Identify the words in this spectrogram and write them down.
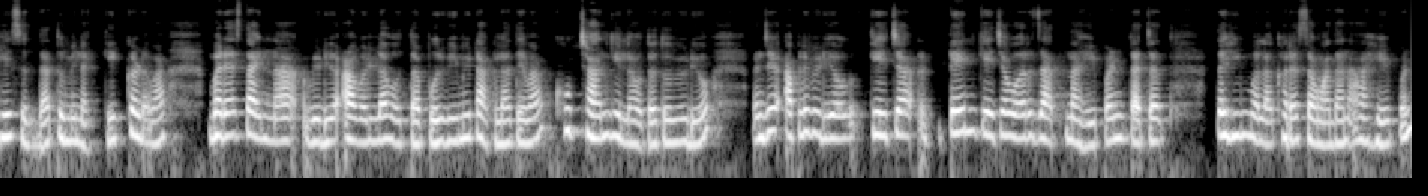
हे सुद्धा तुम्ही नक्की कळवा. बऱ्याच ताईंना व्हिडिओ आवडला होता. पूर्वी मी टाकला तेव्हा खूप छान गेला होता तो व्हिडिओ म्हणजे आपले व्हिडिओ केच्या टेन केच्या वर जात नाही पण त्याच्यातही मला खरंच समाधान आहे. पण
